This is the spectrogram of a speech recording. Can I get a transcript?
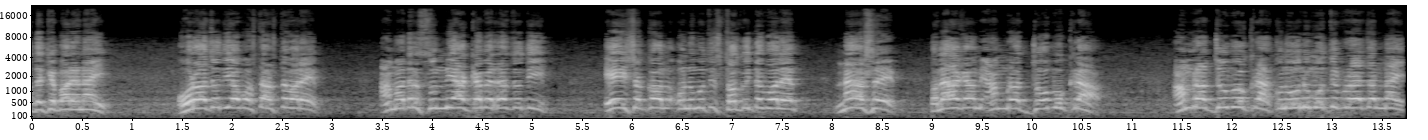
ওদেরকে পারে নাই। ওরা যদি অবস্থা আসতে পারে আমাদের সুন্নি আকাবেররা যদি এই সকল অনুমতি স্থগিত বলে না আসে, তাহলে আগামী আমরা যুবকরা আমরা যুবকরা কোনো অনুমতির প্রয়োজন নাই।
